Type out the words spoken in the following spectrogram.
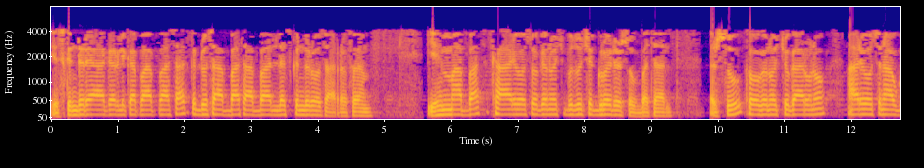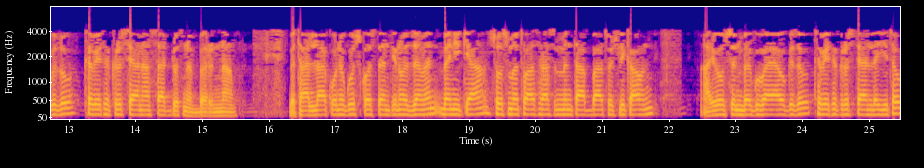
የእስክንድርያ ሀገር ሊቀ ጳጳሳት ቅዱስ አባት አባ ለእስክንድሮስ አረፈ። ይህም አባት ከአሪዎስ ወገኖች ብዙ ችግሮች ደርሶበታል። እርሱ ከወገኖቹ ጋር ሆኖ አሪዎስን አውግዞ ከቤተ ክርስቲያን አሳዶት ነበርና በታላቁ ንጉሥ ቆስጠንጢኖስ ዘመን በኒቂያ 318 አባቶች ሊቃውንት አሪዎስን በጉባኤ አውግዘው ከቤተ ክርስቲያን ለይተው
